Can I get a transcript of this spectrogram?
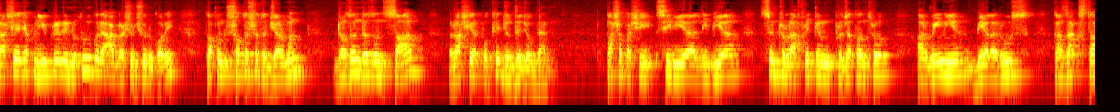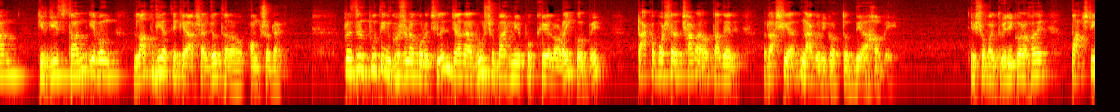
রাশিয়া যখন ইউক্রেনে নতুন করে আগ্রাসন শুরু করে, তখন শত শত জার্মান, ডজন ডজন সার্ব রাশিয়ার পক্ষে যুদ্ধে যোগ দেন। পাশাপাশি সিরিয়া, লিবিয়া, সেন্ট্রাল আফ্রিকান প্রজাতন্ত্র, আর্মেনিয়া বেলারুস কাজাকস্তান কিরগিজস্তান এবং লাতভিয়া থেকে আসা যোদ্ধারাও অংশ নেন। প্রেসিডেন্ট পুতিন ঘোষণা করেছিলেন যারা রুশ বাহিনীর পক্ষে লড়াই করবে টাকা পয়সা ছাড়াও তাদের রাশিয়ার নাগরিকত্ব দেওয়া হবে। এ সময় তৈরি করা হয় পাঁচটি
